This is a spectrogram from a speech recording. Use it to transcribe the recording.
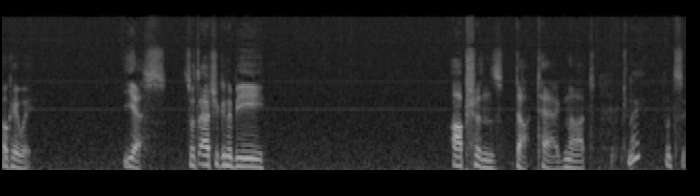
Okay, wait. Yes. So it's actually going to be options dot tag, not. Can I? Let's see.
